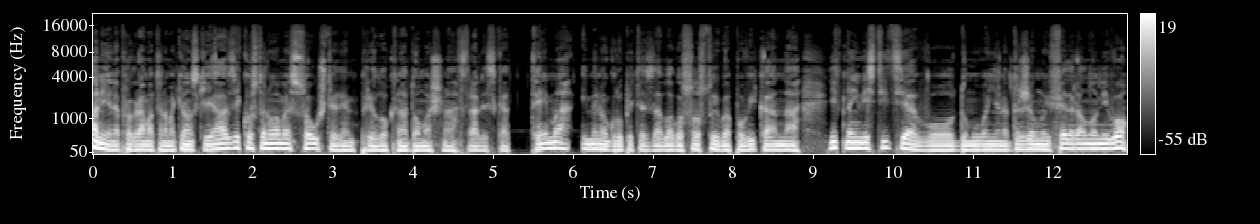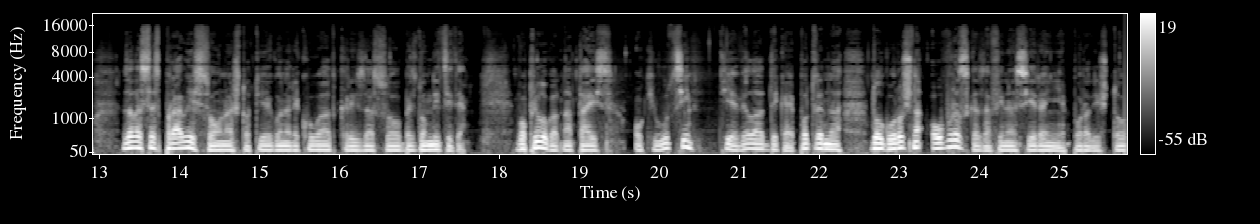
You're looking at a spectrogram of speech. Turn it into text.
А ние на програмата на македонски јазик остануваме со уште еден прилог на домашна австралиска тема, имено групите за благосостојба повика на итна инвестиција во домување на државно и федерално ниво, за да се справи со она што тие го нарекуваат криза со бездомниците. Во прилогот на Таис Окиуци, тие велат дека е потребна долгорочна обврска за финансирање, поради што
